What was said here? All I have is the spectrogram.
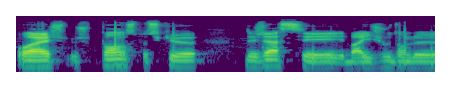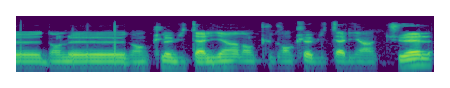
Ouais, je, je pense parce que déjà bah, il joue dans le dans le dans le club italien, dans le plus grand club italien actuel.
